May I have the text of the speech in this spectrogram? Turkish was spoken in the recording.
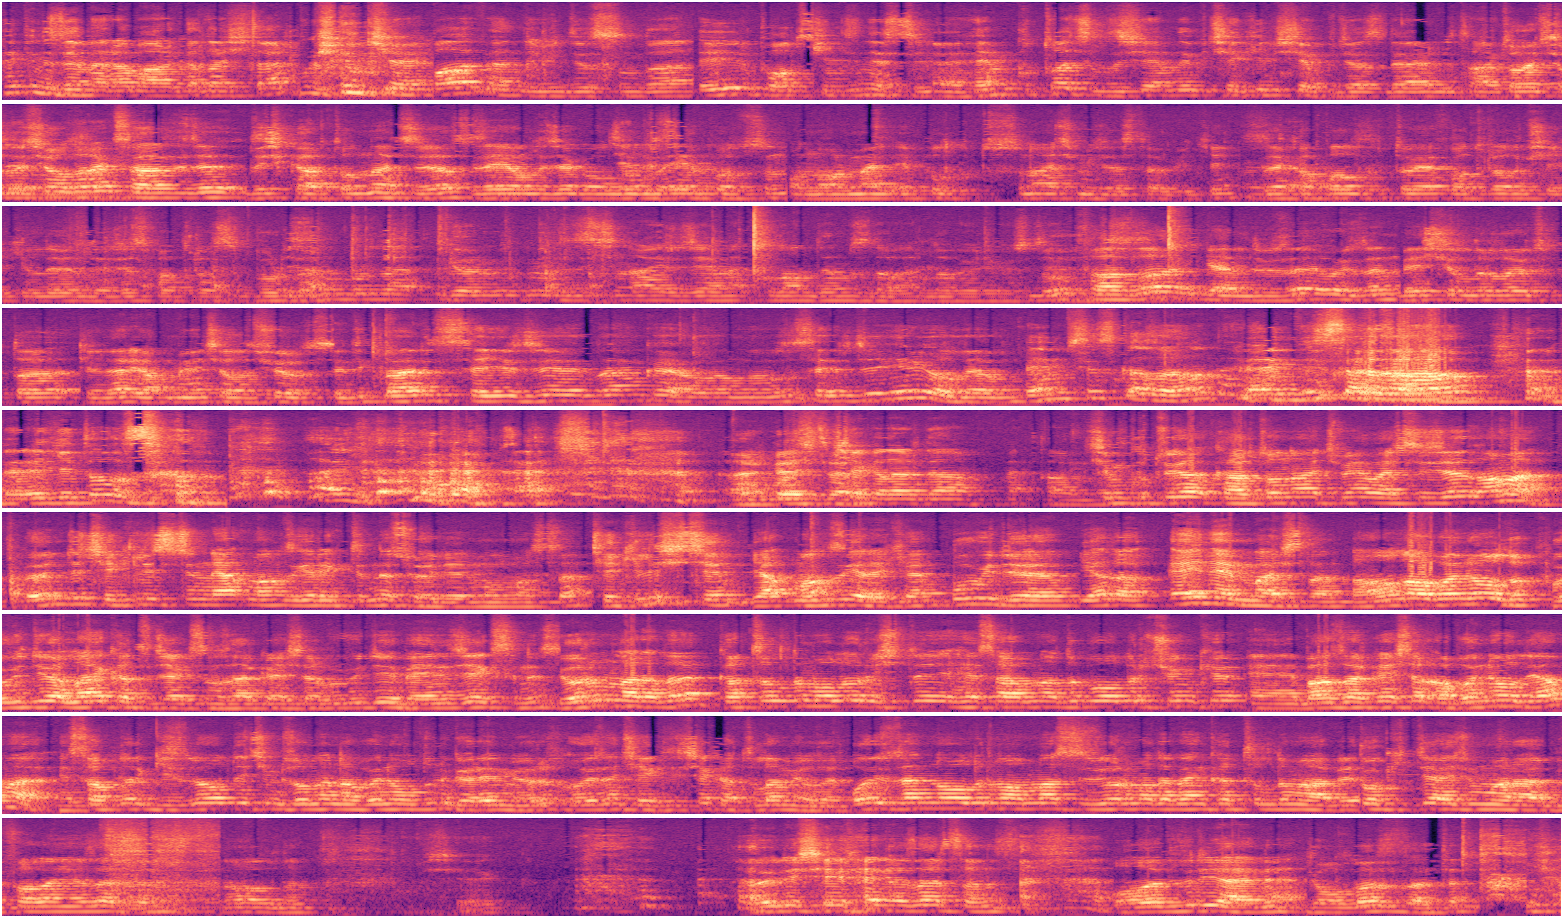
Hepinize merhaba arkadaşlar. Bugünkü Bağefendi videosunda AirPods ikinci nesil e, hem kutu açılışı hem de bir çekiliş yapacağız değerli Kutu takipçilerimiz. açılışı olarak sadece dış kartonunu açacağız. Size yollayacak olduğumuz AirPods'un o normal Apple kutusunu açmayacağız tabii ki. Size Evet. kapalı kutu ve faturalı bir şekilde göndereceğiz. Faturası burada. Bizim burada görmeniz için ayrıca hemen kullandığımız da var. Bunu da böyle Bu gösteriyoruz. fazla geldi bize. O yüzden 5 yıldır da YouTube'da şeyler yapmaya çalışıyoruz. Dedik bari seyirciden kayarlandığımızı seyirciye geri yollayalım. Hem siz kazanın hem biz kazanalım. Bereketi olsun. Haydi. Arkadaşlar. Şakalar devam. Tamam. Şimdi kutuya kartonu açmaya başlayacağız ama önce çekiliş için ne yapmanız gerektiğini de söyleyelim olmazsa. Çekiliş için yapmanız gereken bu videoya ya da en en baştan kanala abone olup bu videoya like atacaksınız arkadaşlar. Bu videoyu beğeneceksiniz. Yorumlara da katıldım olur işte hesabın adı bu olur çünkü e, bazı arkadaşlar abone oluyor ama hesapları gizli olduğu için biz onların abone olduğunu göremiyoruz. O yüzden çekilişe katılamıyorlar. O yüzden ne olur ne olmaz siz yoruma da ben katıldım abi. Çok ihtiyacım var abi falan yazarsanız ne oldu? Şey, Öyle şeyler yazarsanız olabilir yani. Yollarız zaten.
